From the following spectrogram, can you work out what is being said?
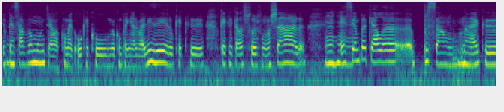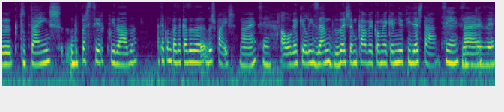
Eu hum. pensava muito, é, como é, o que é que o meu companheiro vai dizer, o que é que, o que, é que aquelas pessoas vão achar. Uhum. É sempre aquela pressão, não é? Que, que tu tens de parecer cuidada até quando vais à casa dos pais, não é? Sim. Há logo aquele exame de deixa-me cá ver como é que a minha filha está. Sim, sim, é? pois é,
